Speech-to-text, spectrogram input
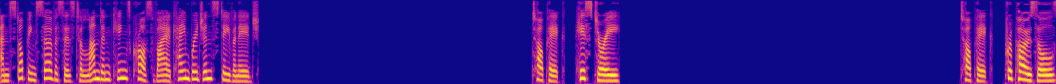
and stopping services to London King's Cross via Cambridge and Stevenage. History Proposals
